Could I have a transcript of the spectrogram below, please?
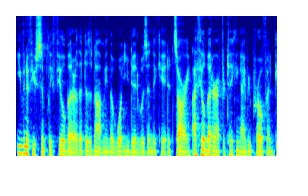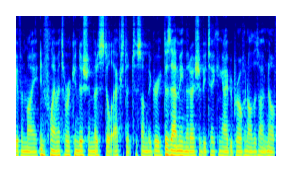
Even if you simply feel better, that does not mean that what you did was indicated. Sorry, I feel better after taking ibuprofen, given my inflammatory condition that is still extant to some degree. Does that mean that I should be taking ibuprofen all the time? No, it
